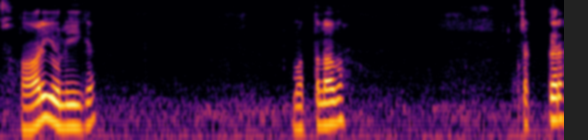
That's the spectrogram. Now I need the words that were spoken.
ਸਾਰੀ ਉਲੀਕ ਹੈ। ਮਤਲਬ ਚੱਕਰ।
